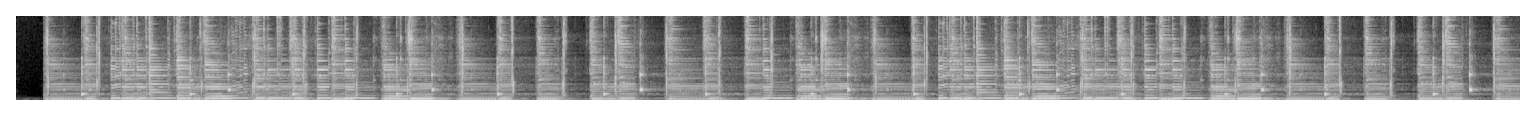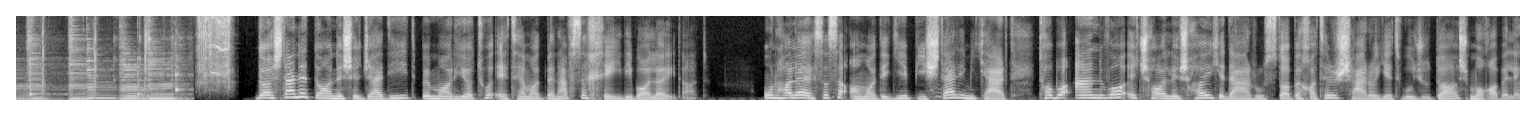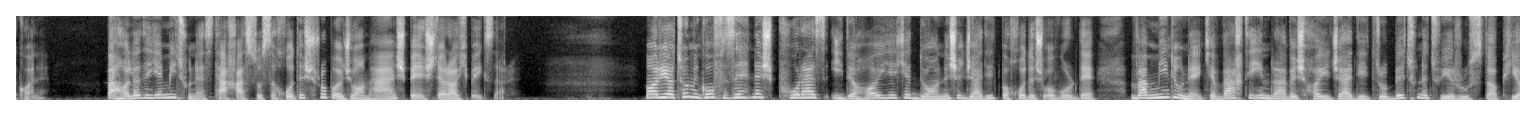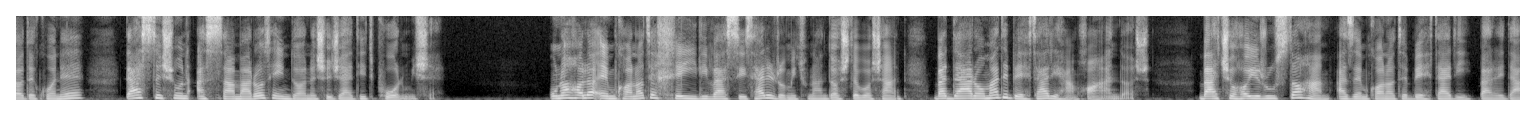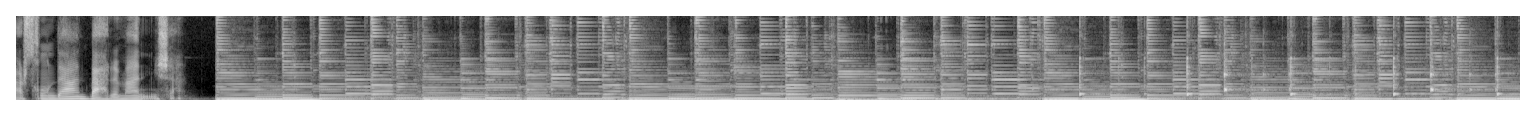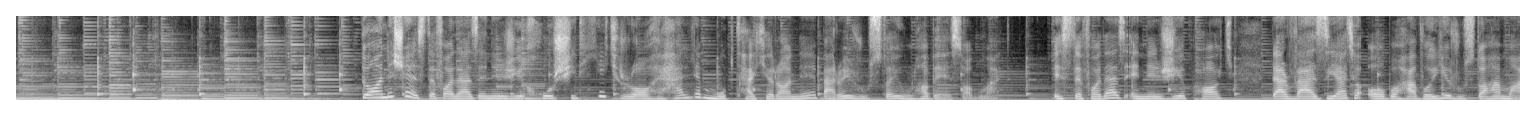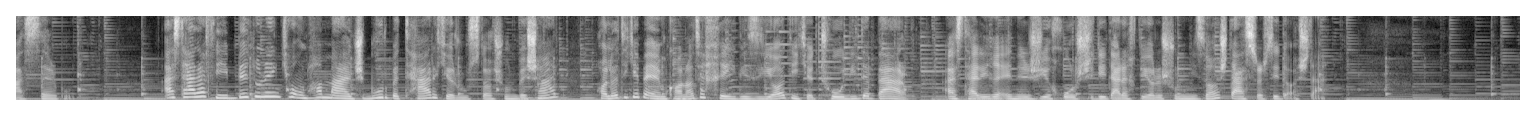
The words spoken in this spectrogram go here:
داشتن دانش جدید به ماریاتو اعتماد به نفس خیلی بالایی داد. اون حالا احساس آمادگی بیشتری می کرد تا با انواع چالش هایی که در روستا به خاطر شرایط وجود داشت مقابله کنه. و حالا دیگه می‌تونست تخصص خودش رو با جامعهش به اشتراک بگذاره. ماریاتو می‌گفت ذهنش پر از ایده هایی که دانش جدید با خودش آورده و می‌دونه که وقتی این روش های جدید رو بتونه توی روستا پیاده کنه دستشون از ثمرات این دانش جدید پر میشه. اونا حالا امکانات خیلی وسیعتری رو می‌تونن داشته باشن و درآمد بهتری هم خواهند داشت. بچه های روستا هم از امکانات بهتری برای درس خوندن بهره مند میشن. دانش استفاده از انرژی خورشیدی یک راه حل مبتکرانه برای روستای اونها به حساب اومد. استفاده از انرژی پاک در وضعیت آب و هوایی روستا هم موثر بود. از طرفی بدون اینکه اونها مجبور به ترک روستاشون بشن، حالا دیگه به امکانات خیلی زیادی که تولید برق از طریق انرژی خورشیدی در اختیارشون میذاشت دسترسی داشتن.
